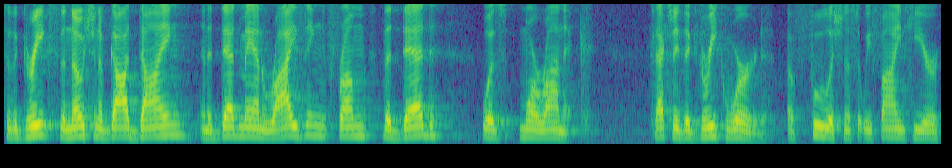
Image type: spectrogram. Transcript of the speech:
To the Greeks, the notion of God dying and a dead man rising from the dead was moronic. It's actually the Greek word of foolishness that we find here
